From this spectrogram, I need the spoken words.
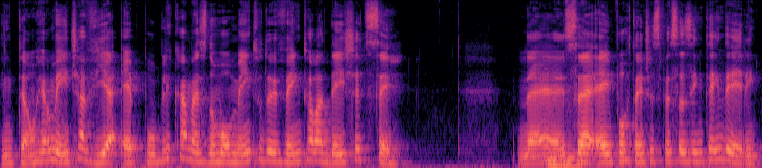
Então, realmente a via é pública, mas no momento do evento ela deixa de ser. Né? Uhum. Isso é, é, importante as pessoas entenderem.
